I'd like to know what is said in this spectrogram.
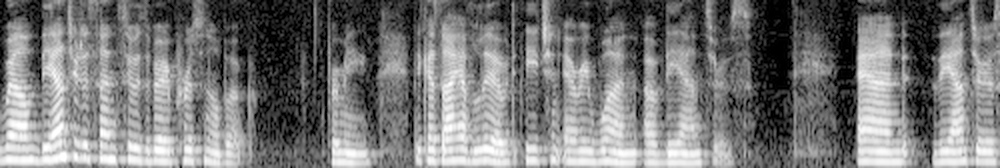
Well, The Answer to Sun Tzu is a very personal book for me because I have lived each and every one of the answers. And the answers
